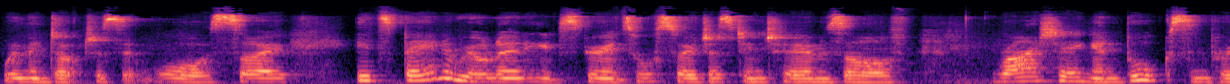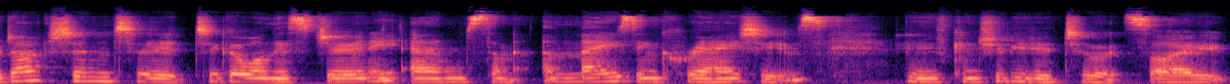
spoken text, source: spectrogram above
Women Doctors at War. So, it's been a real learning experience, also, just in terms of writing and books and production to, to go on this journey, and some amazing creatives who've contributed to it. So,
